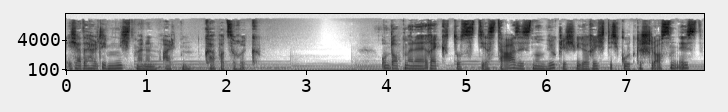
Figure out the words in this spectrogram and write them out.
Ich hatte halt eben nicht meinen alten Körper zurück. Und ob meine Rectusdiastasis nun wirklich wieder richtig gut geschlossen ist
